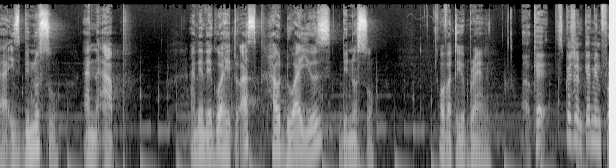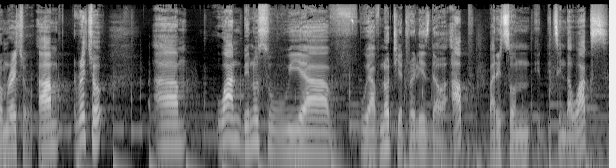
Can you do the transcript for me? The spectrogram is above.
uh, is Binusu an app? And then they go ahead to ask, how do I use Binusu? Over to you, Brian. Okay, this question came in from Rachel. Um, Rachel, um, one Binusu, we have we have not yet released our app, but it's on it's in the works.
